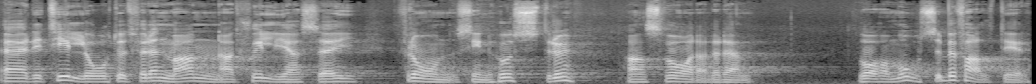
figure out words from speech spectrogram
är det tillåtet för en man att skilja sig från sin hustru? Han svarade dem. Vad har Mose befallt er?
